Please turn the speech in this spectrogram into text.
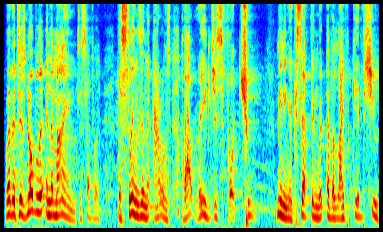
whether it is noble in the mind to suffer the slings and the arrows of outrageous fortune meaning accepting whatever life gives you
